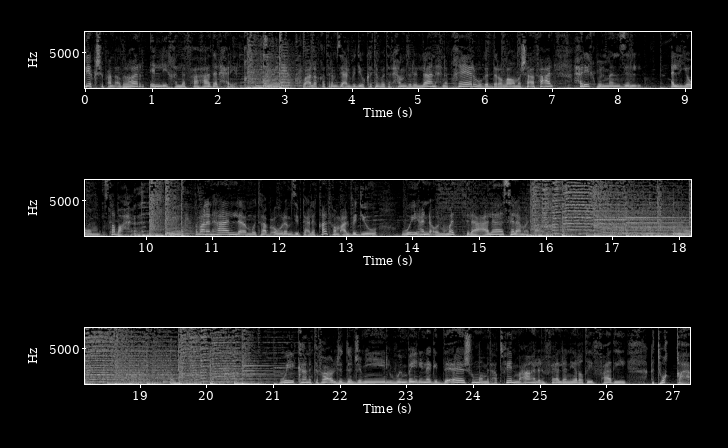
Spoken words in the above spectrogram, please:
بيكشف عن الأضرار اللي خلفها هذا الحريق. وعلقت رمزي على الفيديو كتبت الحمد لله نحن بخير وقدر الله ما شاء فعل حريق بالمنزل اليوم صباحا. طبعا انهال متابعو رمزي بتعليقاتهم على الفيديو ويهنئوا الممثلة على سلامتها. وكان التفاعل جدا جميل ومبين لنا قد إيش؟ هم متعاطفين معاها لأنه فعلا. يا لطيف هذه أتوقع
